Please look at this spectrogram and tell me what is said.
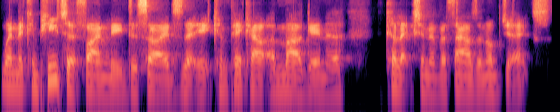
when the computer finally decides that it can pick out a mug in a collection of a thousand objects,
